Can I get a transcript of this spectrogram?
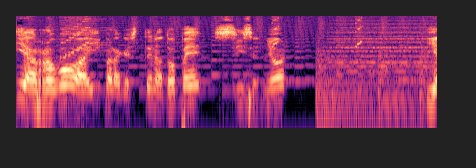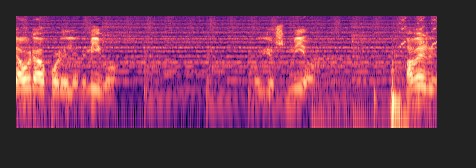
y a Robo ahí para que estén a tope. Sí, señor. Y ahora por el enemigo. Oh, Dios mío. A ver,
